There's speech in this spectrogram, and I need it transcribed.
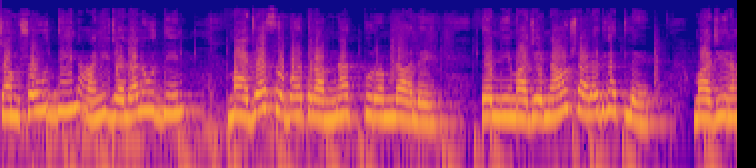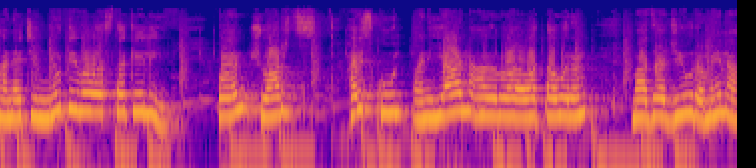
शमशउद्दीन आणि जलालुद्दीन माझ्यासोबत रामनाथपुरमला आले. त्यांनी माझे नाव शाळेत घातले. माझी राहण्याची न्यूटी व्यवस्था केली. पण श्वार्स हायस्कूल आणि या ना- वा- वातावरण माझा जीव रमेना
